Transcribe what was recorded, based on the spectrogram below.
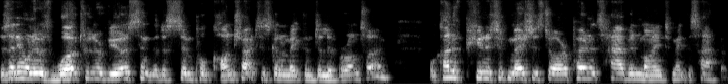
Does anyone who has worked with reviewers think that a simple contract is going to make them deliver on time? What kind of punitive measures do our opponents have in mind to make this happen?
